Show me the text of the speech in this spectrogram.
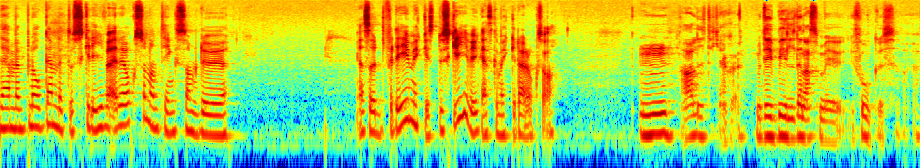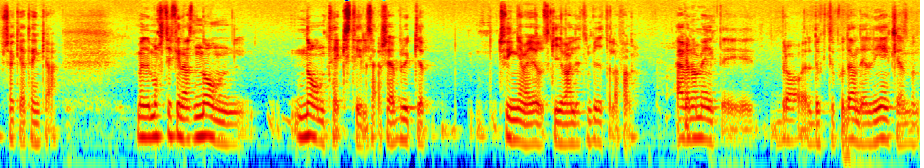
det här med bloggandet och skriva, är det också någonting som du... Alltså, för det är mycket, du skriver ju ganska mycket där också. Mm, ja, lite kanske. Men det är bilderna som är i fokus, försöker jag tänka. Men det måste finnas någon, någon text till så här, så jag brukar tvinga mig att skriva en liten bit i alla fall. Även om jag inte är bra eller duktig på den delen egentligen. Men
